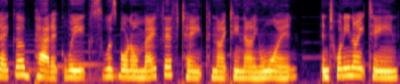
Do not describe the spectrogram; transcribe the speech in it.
Jacob Paddock Weeks was born on May 15, 1991. In 2019,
